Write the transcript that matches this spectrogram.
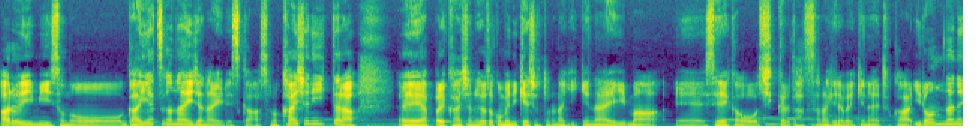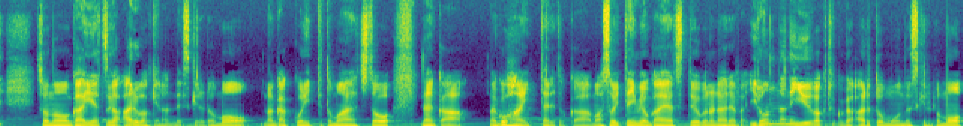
ある意味、その、外圧がないじゃないですか。その会社に行ったら、えー、やっぱり会社の人とコミュニケーション取らなきゃいけない、まあ、えー、成果をしっかりと果たさなければいけないとか、いろんなね、その外圧があるわけなんですけれども、まあ、学校に行って友達と、なんか、まあ、ご飯行ったりとか、まあそういった意味を外圧と呼ぶのであれば、いろんなね、誘惑とかがあると思うんですけれども、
